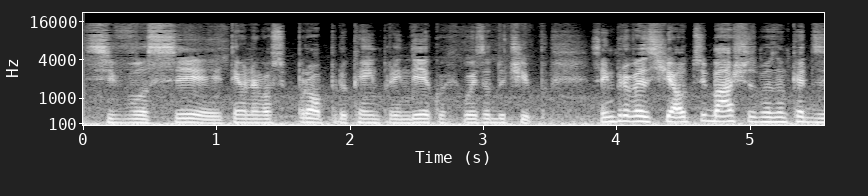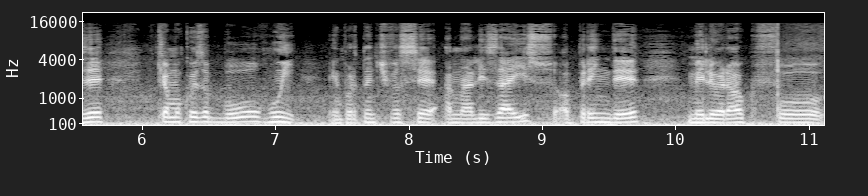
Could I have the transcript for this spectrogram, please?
se você tem um negócio próprio, quer empreender, qualquer coisa do tipo. Sempre vai existir altos e baixos, mas não quer dizer que é uma coisa boa ou ruim. É importante você analisar isso, aprender, melhorar o que for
